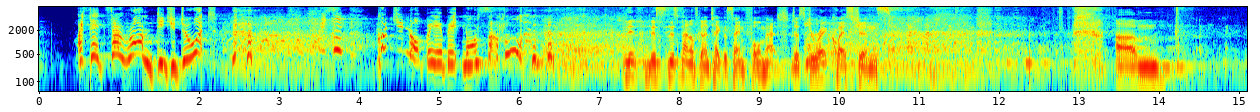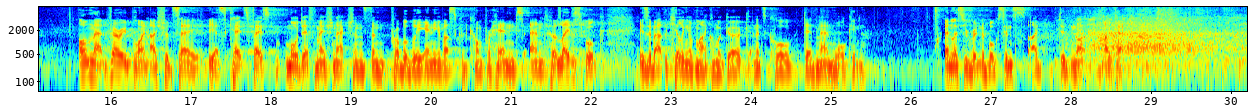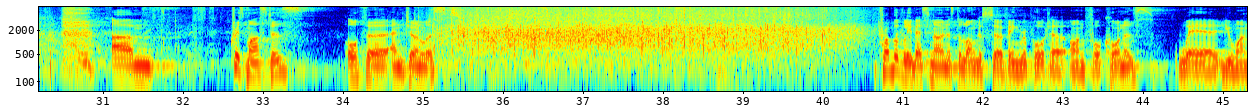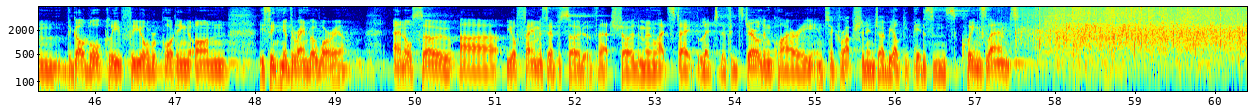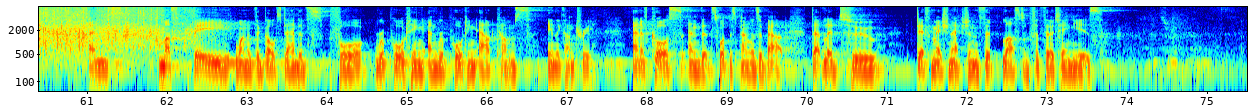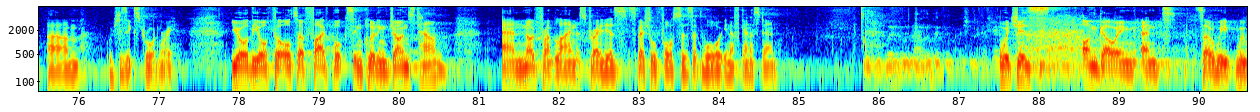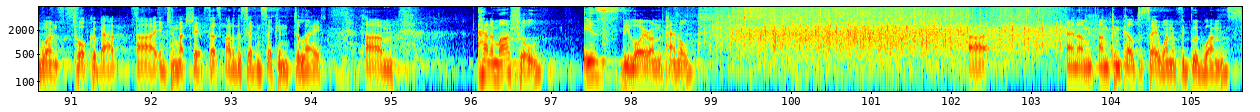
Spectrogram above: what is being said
I said, So, Ron, did you do it? I said, Could you not be a bit more subtle? this, this, this panel's going to take the same format just direct questions. Um, on that very point, I should say, yes, Kate's faced more defamation actions than probably any of us could comprehend, and her latest book is about the killing of Michael McGurk, and it's called Dead Man Walking. Unless you've written a book since I did not. Okay. Um, Chris Masters, author and journalist. Probably best known as the longest serving reporter on Four Corners, where you won the Gold Walkley for your reporting on the sinking of the Rainbow Warrior. And also, uh, your famous episode of that show, The Moonlight State, led to the Fitzgerald inquiry into corruption in Joh Bjelke-Petersen's Queensland. and must be one of the gold standards for reporting and reporting outcomes in the country. And of course, and that's what this panel is about, that led to defamation actions that lasted for 13 years, um, which is extraordinary. You're the author also of five books, including Jonestown and No Frontline Australia's Special Forces at War in Afghanistan. Which is ongoing and so we, we won't talk about uh, in too much depth. That's part of the seven second delay. Um, Hannah Marshall is the lawyer on the panel. Uh, and I'm, I'm compelled to say one of the good ones,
